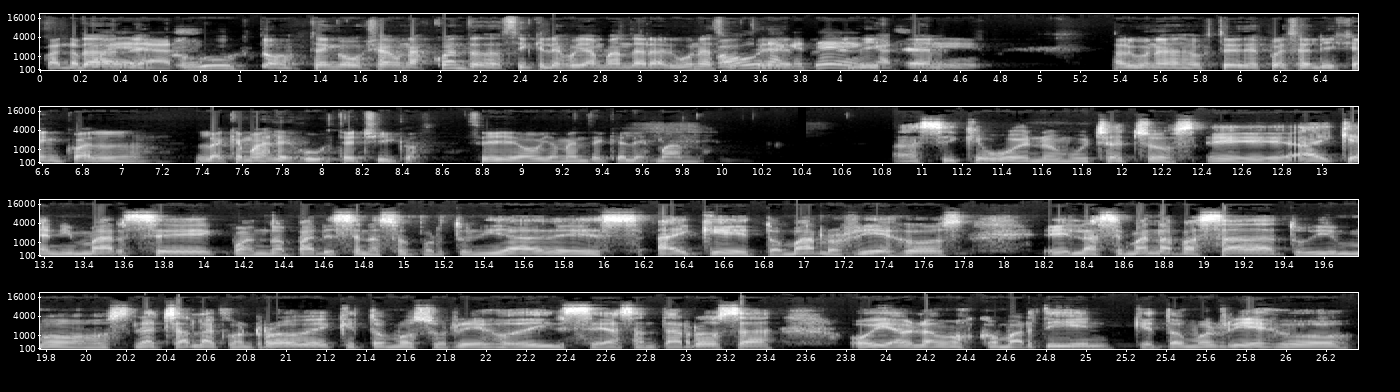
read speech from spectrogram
Cuando puedas. Con gusto. Tengo ya unas cuantas, así que les voy a mandar algunas. O una que tengas, sí. Algunas de ustedes después eligen cuál, la que más les guste, chicos. Sí, obviamente que les mando. Así que bueno, muchachos, eh, hay que animarse cuando aparecen las oportunidades, hay que tomar los riesgos. Eh, la semana pasada tuvimos la charla con Robe, que tomó su riesgo de irse a Santa Rosa. Hoy hablamos con Martín, que tomó el riesgo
